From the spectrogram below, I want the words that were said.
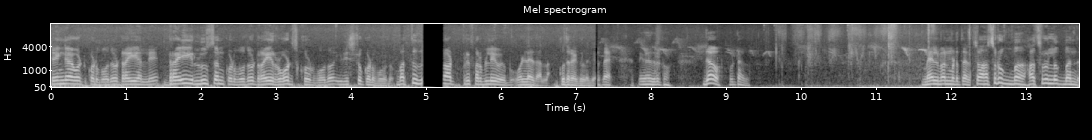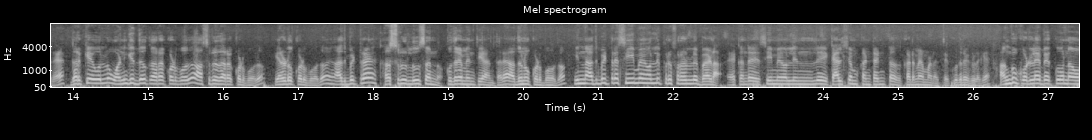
ಶೇಂಗಾ ಒಟ್ಟು ಕೊಡ್ಬೋದು ಡ್ರೈ ಅಲ್ಲಿ ಡ್ರೈ ಲೂಸನ್ ಕೊಡ್ಬೋದು ಡ್ರೈ ರೋಡ್ಸ್ ಕೊಡ್ಬೋದು, ಇದಿಷ್ಟು ಕೊಡ್ಬೋದು. ಭತ್ತದ ನಾಟ್ ಪ್ರಿಫರ್ಬ್ಲಿ ಒಳ್ಳೇದಲ್ಲ ಕುದುರೆಗಳಿಗೆ. ನೀವು ಹೆದರ್ಕೊಂಡು ಜಾವ್ ಊಟದು ಮೇಲ್ ಬಂದ್ಬಿಡ್ತಾರೆ ಸೊ ಹಸಿರು ಹಸಿರು ಲುಕ್ ಬಂದ್ರೆ ದರ್ಕೆ ಹುಲ್ಲು ಒಣಗಿದ್ದು ದಾರ ಕೊಡ್ಬೋದು, ಹಸಿರು ದಾರ ಕೊಡ್ಬೋದು, ಎರಡು ಕೊಡ್ಬೋದು. ಅದ್ ಬಿಟ್ರೆ ಹಸಿರು ಲೂಸನ್ನು ಕುದುರೆ ಮೆಂತ್ಯ ಅಂತಾರೆ, ಅದನ್ನು ಕೊಡ್ಬೋದು. ಇನ್ನು ಅದ್ ಬಿಟ್ರೆ ಸೀಮೆ ಹುಲ್ಲಿ ಪ್ರಿಫರಬಲಿ ಬೇಡ. ಯಾಕಂದ್ರೆ ಸೀಮೆ ಹುಲ್ಲಿನಲ್ಲಿ ಕ್ಯಾಲ್ಸಿಯಂ ಕಂಟೆಂಟ್ ಕಡಿಮೆ ಮಾಡುತ್ತೆ ಕುದುರೆಗಳಿಗೆ. ಹಂಗೂ ಕೊಡ್ಲೇಬೇಕು, ನಾವು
